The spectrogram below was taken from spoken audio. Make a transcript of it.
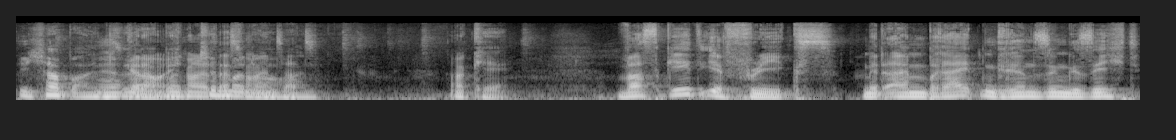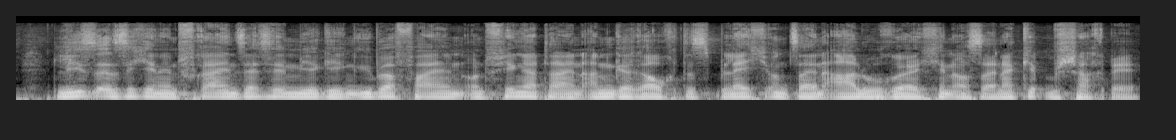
Ich habe eins. Genau, aber ich mache jetzt erstmal meinen auch Satz. Okay. Was geht, ihr Freaks? Mit einem breiten Grinsen im Gesicht ließ er sich in den freien Sessel mir gegenüberfallen und fingerte ein angerauchtes Blech und sein Aluröhrchen aus seiner Kippenschachtel.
